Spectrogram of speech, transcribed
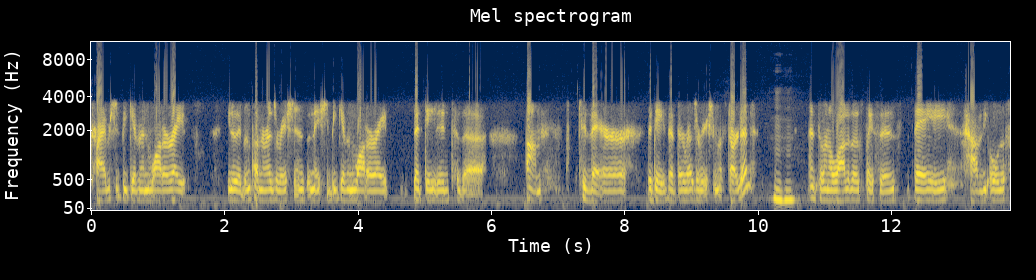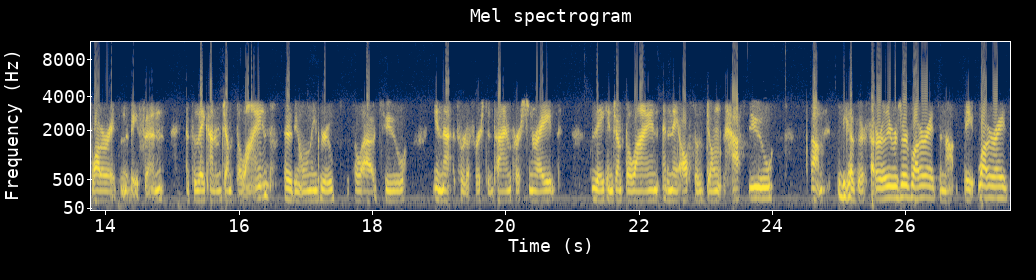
tribes should be given water rights. You know, they've been put on reservations, and they should be given water rights that dated to the um, to their the date that their reservation was started. Mm-hmm. And so, in a lot of those places, they have the oldest water rights in the basin, and so they kind of jump the line. They're the only group that's allowed to, in that sort of first in time, first in right. They can jump the line, and they also don't have to, um, because they're federally reserved water rights and not state water rights.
